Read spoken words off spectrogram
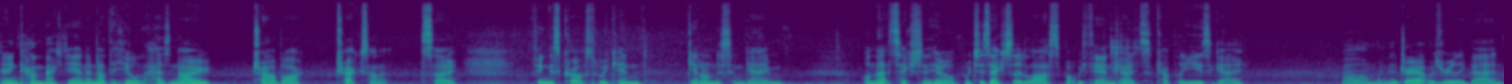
and then come back down another hill that has no trail bike tracks on it. So fingers crossed we can get onto some game on that section of the hill, which is actually the last spot we found goats a couple of years ago um, when the drought was really bad.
